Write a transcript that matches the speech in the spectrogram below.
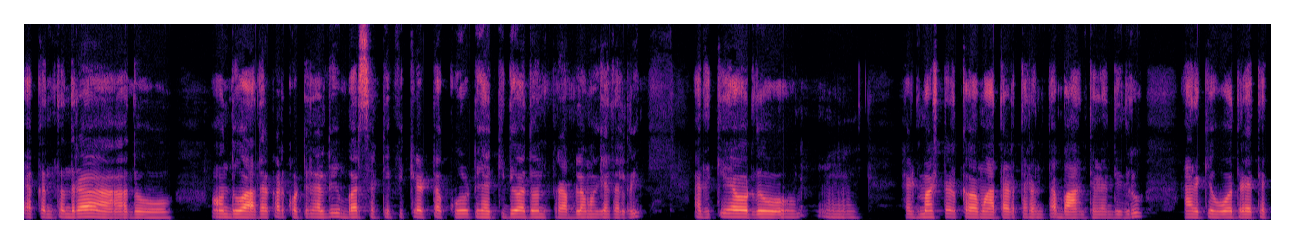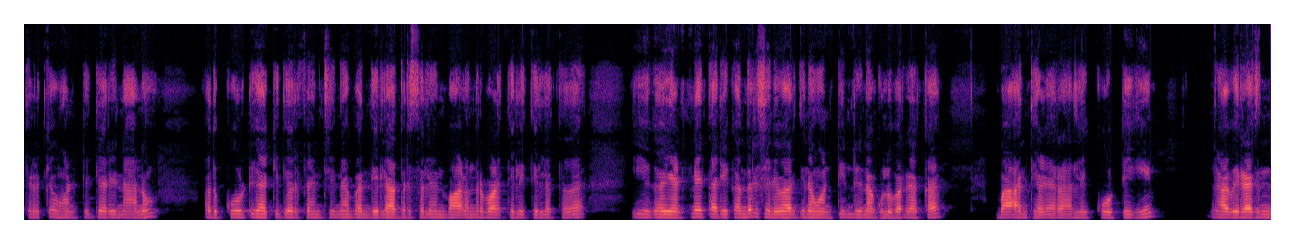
ಯಾಕಂತಂದ್ರೆ ಅದು ಒಂದು ಆಧಾರ್ ಕಾರ್ಡ್ ಕೊಟ್ಟಿಲ್ಲ ರೀ. ಬರ್ತ್ ಸರ್ಟಿಫಿಕೇಟ್ ಕೋರ್ಟಿಗೆ ಹಾಕಿದ್ದೆವು ಅದೊಂದು ಪ್ರಾಬ್ಲಮ್ ಆಗ್ಯದಲ್ಲ ರೀ. ಅದಕ್ಕೆ ಅವ್ರದ್ದು ಹೆಡ್ ಮಾಸ್ಟರ್ ಕ ಮಾತಾಡ್ತಾರಂತ ಬಾ ಅಂಥೇಳಿ ಅಂದಿದ್ರು. ಅದಕ್ಕೆ ಹೋದ್ರೆ ಆಯ್ತು ಹೊಂಟಿದ್ದೆ ರೀ ನಾನು. ಅದು ಕೋರ್ಟಿಗೆ ಹಾಕಿದ್ದೇವೆ ರೀ ಫ್ರೆಂಡ್ಸ್ ಇನ್ನೂ ಬಂದಿಲ್ಲ. ಅದ್ರ ಸಲೇನು ಭಾಳ ಅಂದ್ರೆ ಭಾಳ ತಲೆ ತಿಲ್ಲತ್ತದ ಈಗ ಎಂಟನೇ ತಾರೀಕು ಅಂದ್ರೆ ಶನಿವಾರ ದಿನ ಹೊಂಟೀನಿ ರೀ ನಾ ಗುಲ್ಬರ್ಗಕ್ಕೆ ಬಾ ಅಂತ ಹೇಳ್ಯಾರ ಅಲ್ಲಿ ಕೋರ್ಟಿಗೆ. ಆ ವಿರಾಜನ್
